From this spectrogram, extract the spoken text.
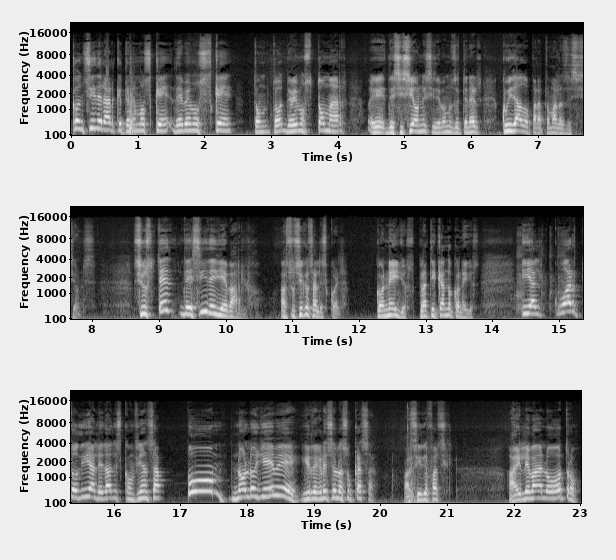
considerar que tenemos que, debemos que, debemos tomar eh, decisiones y debemos de tener cuidado para tomar las decisiones. Si usted decide llevarlo a sus hijos a la escuela con ellos, platicando con ellos. Y al cuarto día le da desconfianza, ¡pum! No lo lleve y regréselo a su casa. Así de fácil. Ahí le va lo otro.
